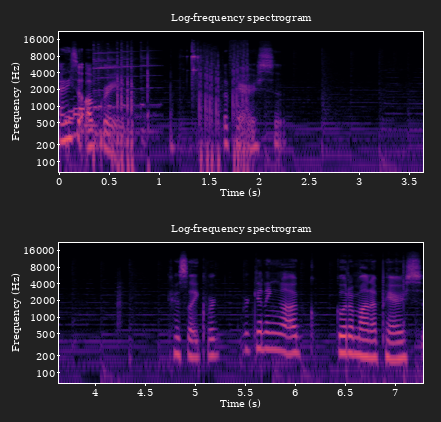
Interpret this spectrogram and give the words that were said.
I need to upgrade the pairs. Because, like, we're, we're getting a good amount of pairs.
